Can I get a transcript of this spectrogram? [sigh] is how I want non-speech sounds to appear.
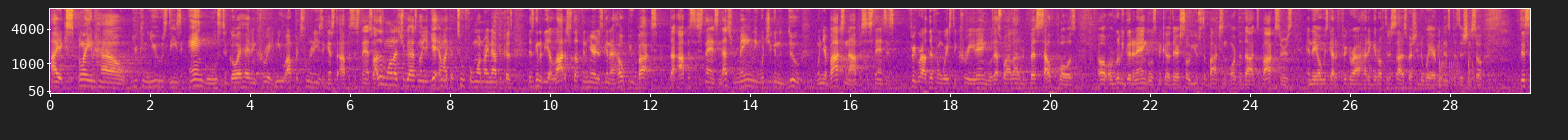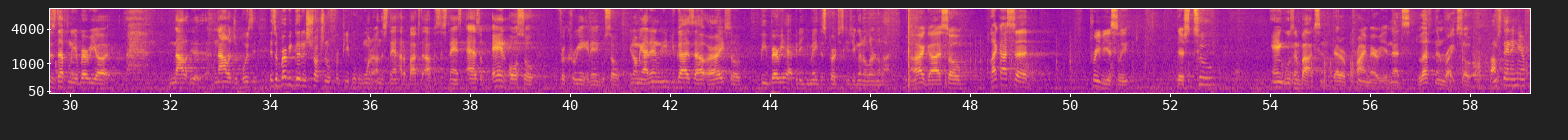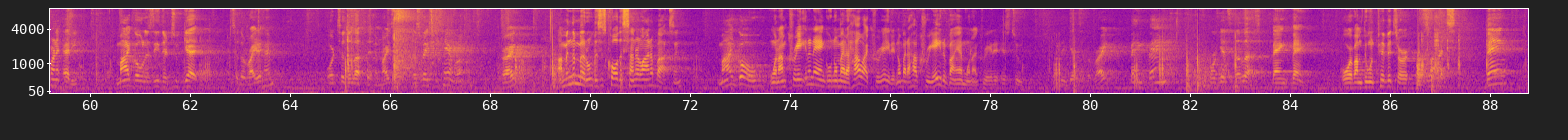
I explain how you can use these angles to go ahead and create new opportunities against the opposite stance. So I just want to let you guys know you're getting like a two for one right now because there's going to be a lot of stuff in here that's going to help you box the opposite stance. And that's mainly what you're going to do when you're boxing the opposite stance is Figure out different ways to create angles. That's why a lot of the best southpaws uh, are really good at angles because they're so used to boxing orthodox boxers and they always got to figure out how to get off to the side, especially the way everything's positioned. So this is definitely a very uh, [sighs] knowledgeable. It's, a very good instructional for people who want to understand how to box the opposite stance as a, and also for creating angles. So you know I mean. I didn't leave you guys out. All right. So be very happy that you made this purchase because you're gonna learn a lot. All right, guys. So like I said previously, there's two angles in boxing that are primary, and that's left and right. So if I'm standing here in front of Eddie, my goal is either to get to the right of him or to the left of him, right? So let's face the camera, right? I'm in the middle. This is called the center line of boxing. My goal when I'm creating an angle, no matter how I create it, no matter how creative I am when I create it, is to either get to the right, bang, bang, or get to the left, bang, bang. Or if I'm doing pivots or slides, bang,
